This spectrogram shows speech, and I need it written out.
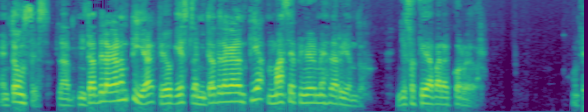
Entonces, la mitad de la garantía, creo que es la mitad de la garantía más el primer mes de arriendo. Y eso queda para el corredor. ¿ok?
